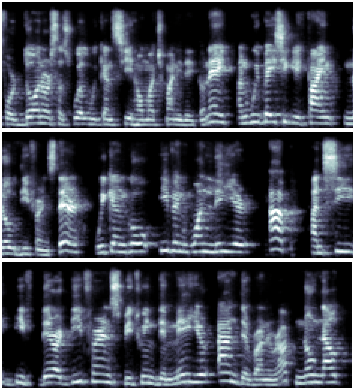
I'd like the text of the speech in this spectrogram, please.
for donors as well. We can see how much money they donate. And we basically find no difference there. We can go even one layer up and see if there are difference between the mayor and the runner-up. No, now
